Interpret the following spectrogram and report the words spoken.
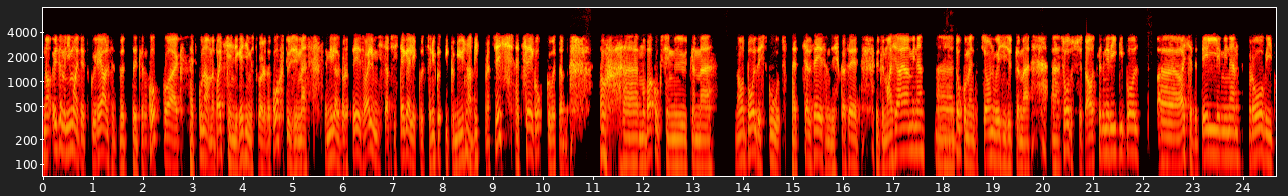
no ütleme niimoodi, et kui reaalselt võtta, ütleme kokku aeg, et kuna me patsiendiga esimest korda kohtusime ja millal protees valmis saab, siis tegelikult see on ikkagi üsna pikk protsess, et see kokku võtab oh,, ma pakuksin, ütleme no poolteist kuud, et seal sees on siis ka see, et ütleme, asjaajamine, äh, dokumentatsioon või siis ütleme, soodustuse taotlemine riigi poolt, Äh, asjade tellimine, proovid,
